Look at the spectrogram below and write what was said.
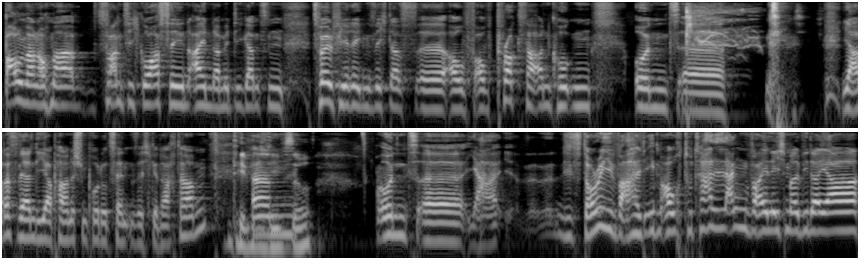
bauen wir noch mal 20 Gore-Szenen ein, damit die ganzen Zwölfjährigen sich das äh, auf, auf Proxer angucken. Und äh, ja, das werden die japanischen Produzenten sich gedacht haben. Definitiv Ähm, so. Und äh, ja, die Story war halt eben auch total langweilig. Mal wieder, ja,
